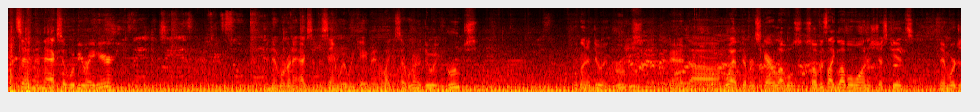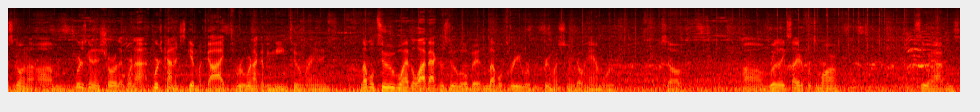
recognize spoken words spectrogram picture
that's it. And then the exit would be right here. We're going to exit the same way we came in. And like I said, we're going to do it in groups. We're going to do it in groups. And uh, we'll have different scare levels. So if it's like level one, it's just kids. Then we're just going to um, we're just going to ensure that we're not we're kind of just give them a guide through. We're not going to be mean to them or anything. Level two, we'll have the live actors do a little bit. And level three, we're pretty much going to go ham on them. So um, really excited for tomorrow. We'll see what happens.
